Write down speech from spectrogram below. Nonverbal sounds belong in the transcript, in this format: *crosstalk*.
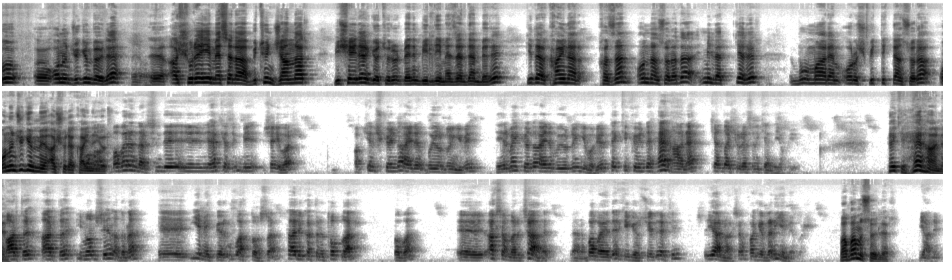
Bu e, 10. gün böyle. E, aşureyi mesela bütün canlar bir şeyler götürür benim bildiğim ezelden beri. Gider kaynar kazan ondan sonra da millet gelir. Bu Muharrem oruç bittikten sonra 10. gün mü aşure kaynıyor? Baba, Baba Erenler, şimdi e, herkesin bir şeyi var. Akçeniş köyünde aynı buyurduğun gibi. Değirmen köyde aynı buyurduğun gibi oluyor. Tekke köyünde her hane kendi aşuresini kendi yapıyor. Peki her hane. Artı, artı İmam Hüseyin adına e, yemek verir ufak da olsa. Talikatını toplar baba. E, akşamları çağırır. Yani babaya der ki, göğsüye der ki işte yarın akşam fakirlerin yemeği var. Baba mı söyler? Yani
